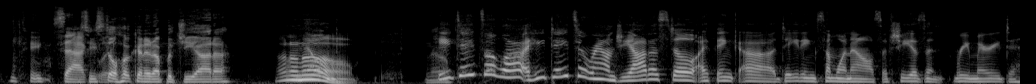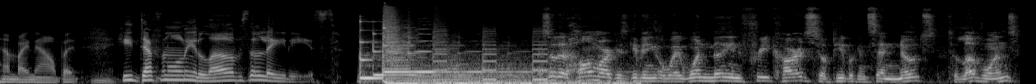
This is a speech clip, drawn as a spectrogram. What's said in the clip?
exactly. Is he still hooking it up with Giada? I don't know. He dates a lot. He dates around. Giada's still, I think, uh, dating someone else if she isn't remarried to him by now. But he definitely loves the ladies. So that Hallmark is giving away 1 million free cards so people can send notes to loved ones.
